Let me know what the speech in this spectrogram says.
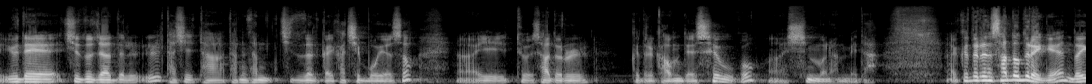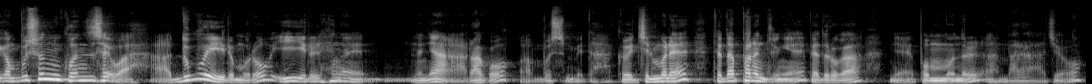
유대 지도자들을 다시 다 다른 사람 지도자들까지 같이 모여서 이 두 사도를 그들 가운데 세우고 어, 신문합니다. 그들은 사도들에게 너희가 무슨 권세와 아, 누구의 이름으로 이 일을 행하느냐라고 어, 묻습니다. 그 질문에 대답하는 중에 베드로가 본문을 아, 말하죠.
